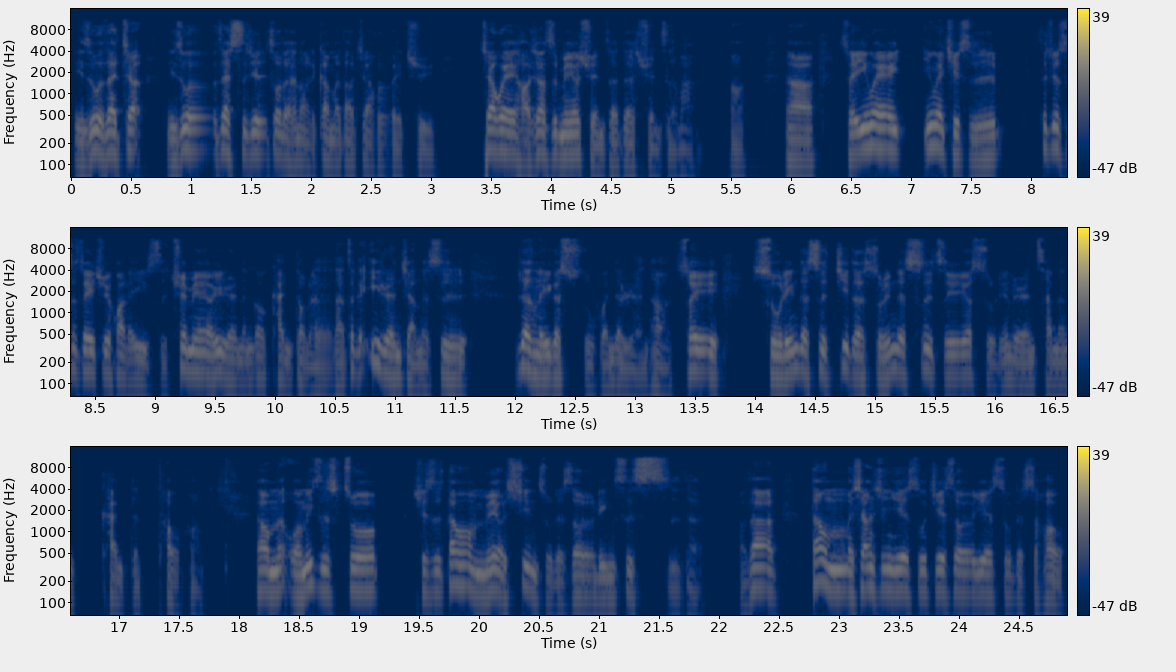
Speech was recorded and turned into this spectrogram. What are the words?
你如果在教你如果在世界做得很好，你干嘛到教会去？教会好像是没有选择的选择嘛啊。那所以因为因为其实这就是这一句话的意思，却没有一人能够看透了他。这个一人讲的是。任何一个属魂的人哈，所以属灵的事，记得属灵的事，只有属灵的人才能看得透哈。那我们我们一直说，其实当我们没有信主的时候，灵是死的。好，那当我们相信耶稣、接受耶稣的时候，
